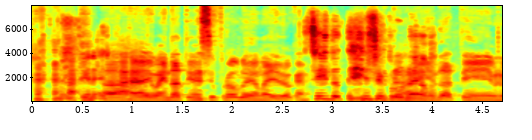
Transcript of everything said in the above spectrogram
Na internet. ah, eu ainda tenho esse problema aí, viu, cara? Você ainda tem esse problema? Ah, ainda tenho.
